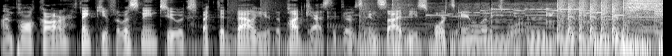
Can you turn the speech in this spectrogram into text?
I'm Paul Carr. Thank you for listening to Expected Value, the podcast that goes inside the sports analytics world.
